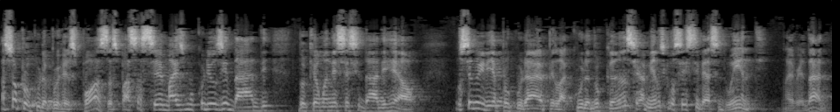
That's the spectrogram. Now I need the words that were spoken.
a sua procura por respostas passa a ser mais uma curiosidade do que uma necessidade real. Você não iria procurar pela cura do câncer a menos que você estivesse doente, não é verdade?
